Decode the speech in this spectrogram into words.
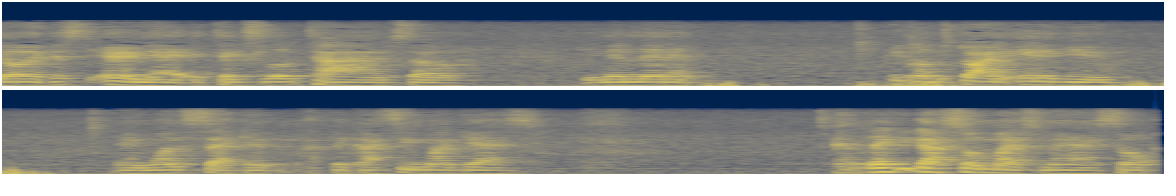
know, this internet, it takes a little time, so give me a minute. We're going to be starting the interview in one second. I think I see my guest. And thank you guys so much, man. So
